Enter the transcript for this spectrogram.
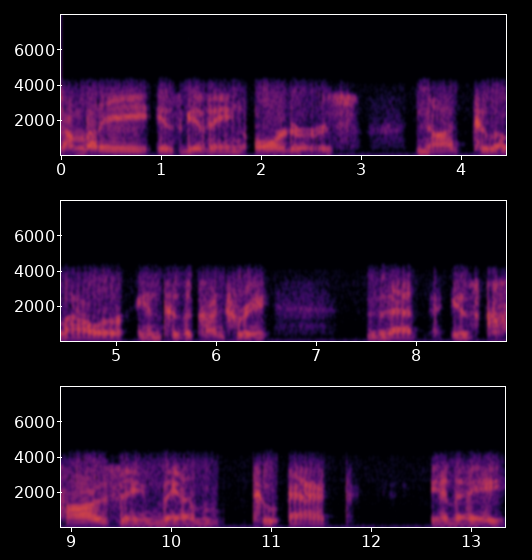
somebody is giving orders not to allow her into the country that is causing them to act in a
